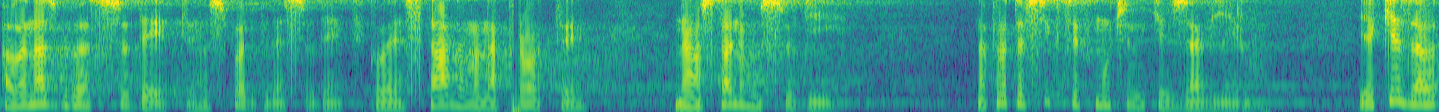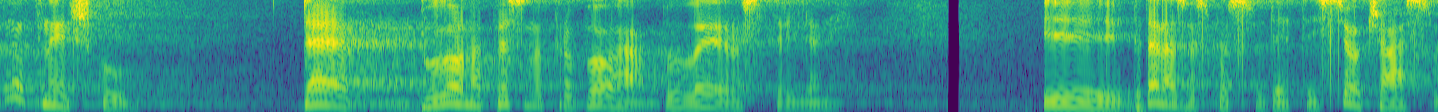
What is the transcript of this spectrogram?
Але нас буде судити, Господь буде судити, коли станемо напроти, на останньому суді, напроти всіх цих мучеників за віру, які за одну книжку, де було написано про Бога, були розстріляні. І буде нас Господь судити. І з цього часу,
